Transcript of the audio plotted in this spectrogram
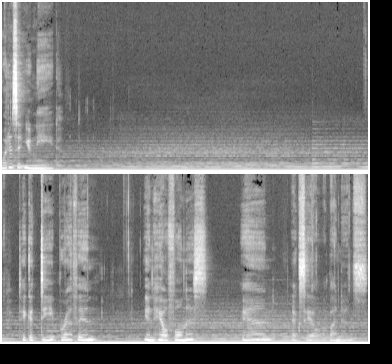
What is it you need? Take a deep breath in Inhale fullness and exhale abundance.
